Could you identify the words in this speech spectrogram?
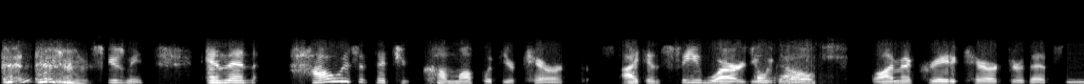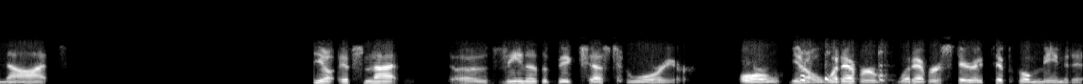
excuse me, and then how is it that you come up with your characters? I can see where you oh would go. Well, I'm going to create a character that's not, you know, it's not uh, Xena the big-chested warrior, or you know whatever whatever stereotypical meme it is.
